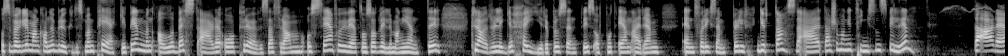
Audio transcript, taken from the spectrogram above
Og selvfølgelig, Man kan jo bruke det som en pekepinn, men aller best er det å prøve seg fram og se. For vi vet også at veldig mange jenter klarer å ligge høyere prosentvis opp mot én RM enn f.eks. gutta. Så det er, det er så mange ting som spiller inn. Det er det.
